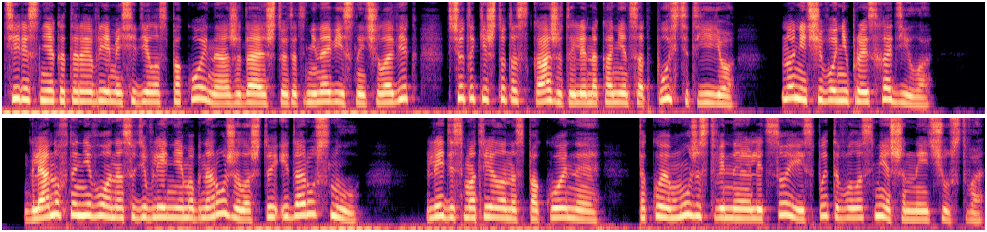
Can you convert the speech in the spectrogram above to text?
Тирис некоторое время сидела спокойно, ожидая, что этот ненавистный человек все-таки что-то скажет или, наконец, отпустит ее, но ничего не происходило. Глянув на него, она с удивлением обнаружила, что Идар уснул. Леди смотрела на спокойное, такое мужественное лицо и испытывала смешанные чувства.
